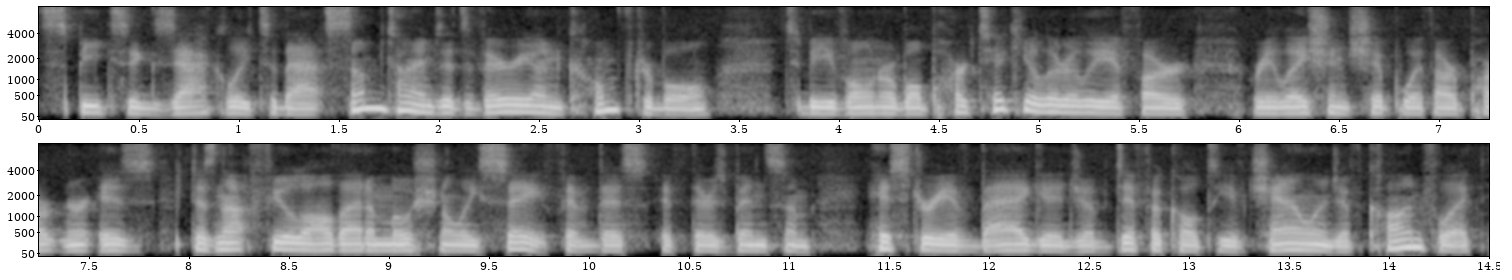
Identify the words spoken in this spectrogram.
speaks exactly to that. Sometimes it's very uncomfortable to be vulnerable, particularly if our relationship with our partner is does not feel all that emotionally safe. If this if there's been some history of baggage, of difficulty, of challenge, of conflict,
